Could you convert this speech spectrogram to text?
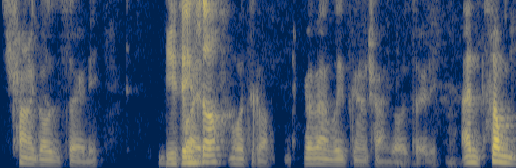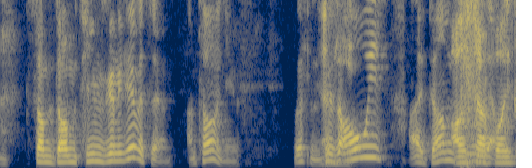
He's trying to go to thirty. You think But so? Let's go. Fred VanVleet's gonna try and go to thirty, and some some dumb team's gonna give it to him. I'm telling you. Listen, I there's mean, always a dumb team all-star that will point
